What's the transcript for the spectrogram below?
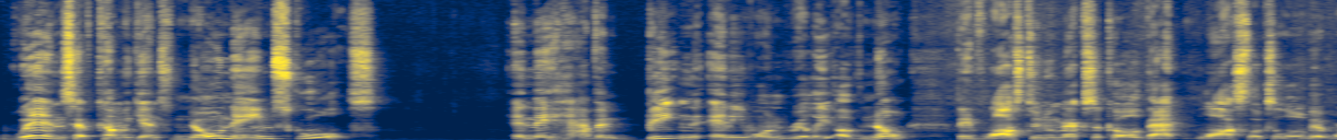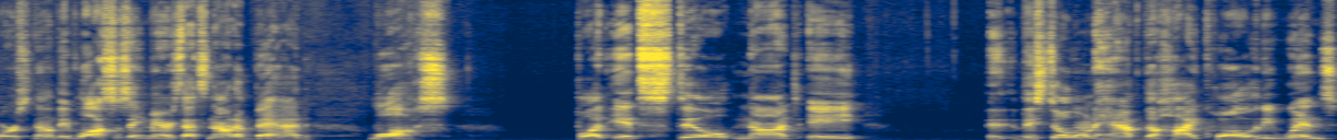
wins have come against no name schools, and they haven't beaten anyone really of note. They've lost to New Mexico. That loss looks a little bit worse now. They've lost to St. Mary's. That's not a bad loss but it's still not a they still don't have the high quality wins.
